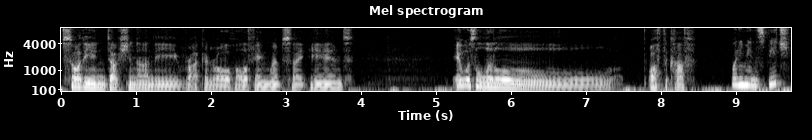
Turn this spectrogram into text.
saw the induction on the Rock and Roll Hall of Fame website, and it was a little off the cuff. What do you mean, the speech?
